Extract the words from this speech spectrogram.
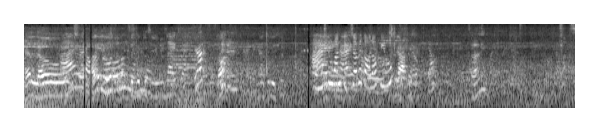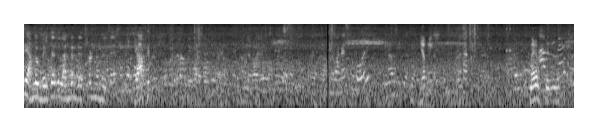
Hello. Hi, How are you? So good to see you. Likewise. Wow. Congratulations. Can I do one picture with all of you? Sonali? See, हम लोग मिलते हैं तो लंदन रेस्टोरेंट में मिलते हैं। या फिर Want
